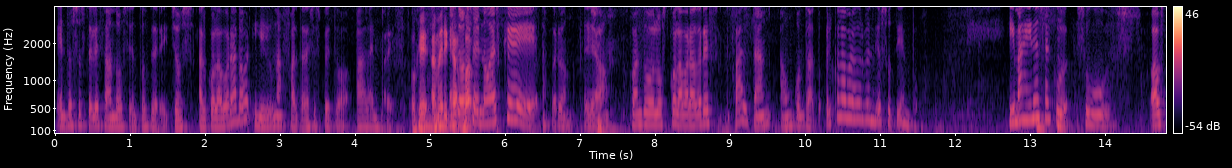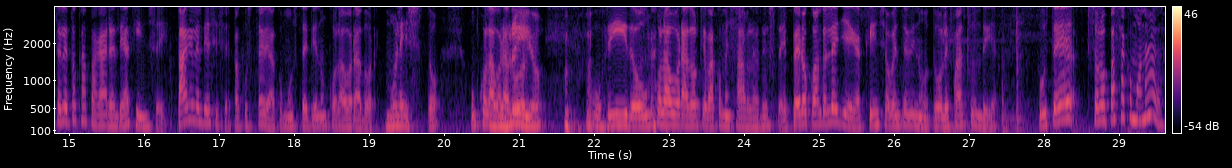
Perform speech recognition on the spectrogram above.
entonces usted le está dando ciertos derechos al colaborador y una falta de respeto a, a la empresa. Ok, América. Entonces, no es que, ah, perdón, eh, Sí. ah, cuando los colaboradores faltan a un contrato, el colaborador vendió su tiempo. Imagínese que su, a usted le toca pagar el día 15, páguele el 16 para que usted vea cómo usted tiene un colaborador molesto, un colaborador Aburrido. aburrido, un colaborador que va a comenzar a hablar de usted. Pero cuando le llega 15 o 20 minutos o le falta un día, usted se lo pasa como nada.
